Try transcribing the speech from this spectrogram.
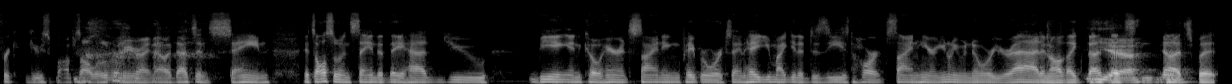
freaking goosebumps all over me right now that's insane it's also insane that they had you being incoherent signing paperwork saying hey you might get a diseased heart sign here and you don't even know where you're at and all like that that's nuts but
